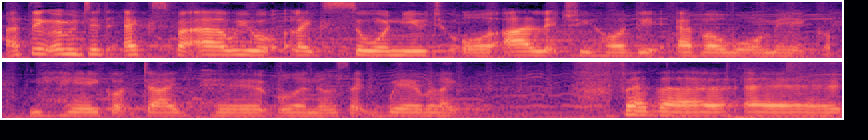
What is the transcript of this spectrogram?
I think when we did X Factor, we were like so new to all. I literally hardly ever wore makeup. My hair got dyed purple and I was like wearing like feather uh,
